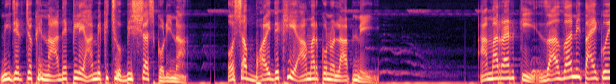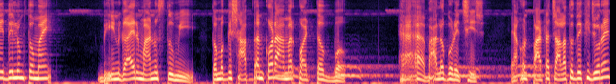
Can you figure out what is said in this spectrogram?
নিজের চোখে না দেখলে আমি কিছু বিশ্বাস করি না। ওসব ভয় দেখিয়ে আমার কোনো লাভ নেই। আমার আর কি, যা জানি তাই কয়ে দিলুম তোমায়। ভিন গায়ের মানুষ তুমি, তোমাকে সাবধান করা আমার কর্তব্য। হ্যাঁ হ্যাঁ ভালো করেছিস। এখন পাটা চালাতো দেখি জোরে।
